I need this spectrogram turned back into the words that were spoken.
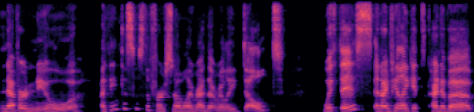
never knew. I think this was the first novel I read that really dealt with this, and I mm-hmm. feel like it's kind of a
